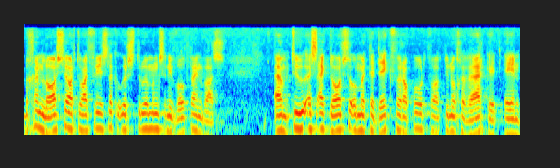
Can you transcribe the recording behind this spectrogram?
begin laas jaar toe daai vreeslike oorstromings in die wildtuin was ehm um, toe is ek daarso om dit te dek vir rapport waar ek toe nog gewerk het en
